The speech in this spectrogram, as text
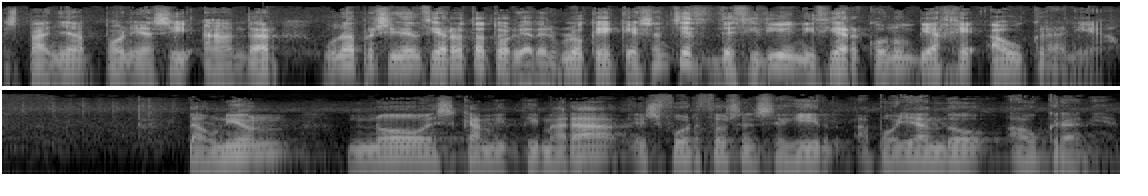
España pone así a andar una presidencia rotatoria del bloque que Sánchez decidió iniciar con un viaje a Ucrania. La Unión no escatimará esfuerzos en seguir apoyando a Ucrania.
